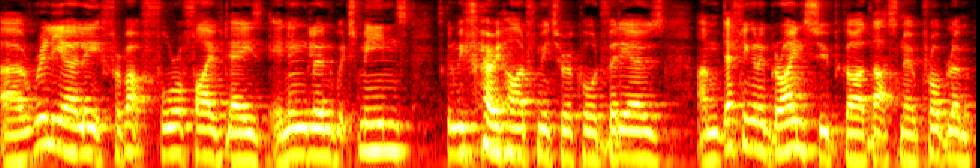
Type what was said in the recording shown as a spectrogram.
uh, really early, for about four or five days in England, which means it's going to be very hard for me to record videos. I'm definitely going to grind Supercard, that's no problem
